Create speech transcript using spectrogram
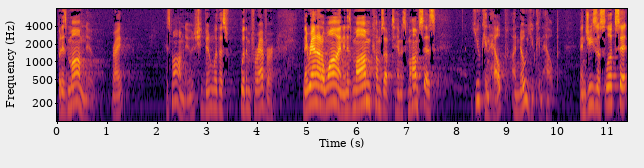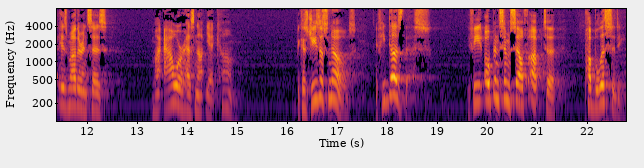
But his mom knew, right? His mom knew. She'd been with us with him forever. And they ran out of wine, and his mom comes up to him. His mom says, You can help. I know you can help. And Jesus looks at his mother and says, My hour has not yet come. Because Jesus knows if he does this, if he opens himself up to publicity,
